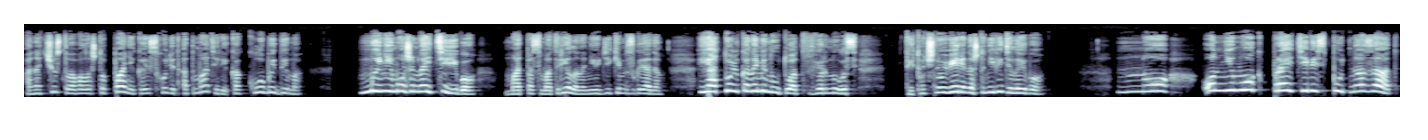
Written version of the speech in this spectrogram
Она чувствовала, что паника исходит от матери, как клубы дыма. «Мы не можем найти его!» Мать посмотрела на нее диким взглядом. «Я только на минуту отвернулась. Ты точно уверена, что не видела его?» «Но он не мог пройти весь путь назад».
